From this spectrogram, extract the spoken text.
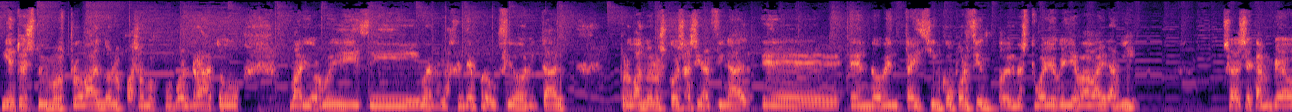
Y entonces estuvimos probando, nos pasamos un buen rato, Mario Ruiz y bueno, la gente de producción y tal, probándonos cosas y al final eh, el 95% del vestuario que llevaba era mío. O sea, se cambió,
